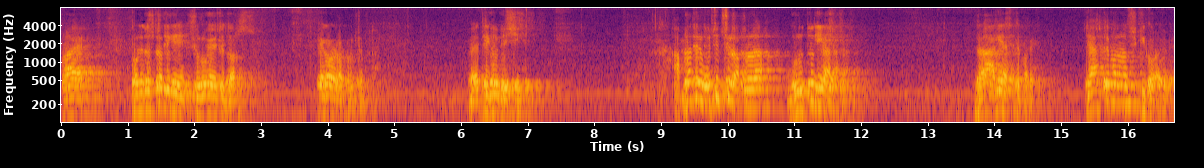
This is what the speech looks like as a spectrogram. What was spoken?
প্রায় দশটা থেকে শুরু হয়েছে দশ এগারোটা পর্যন্ত। থেকেও বেশি। আপনাদের উচিত ছিল আপনারা গুরুত্ব দিয়ে আসবেন যারা আগে আসতে পারে, যে আসতে পারে না কি করা যাবে?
